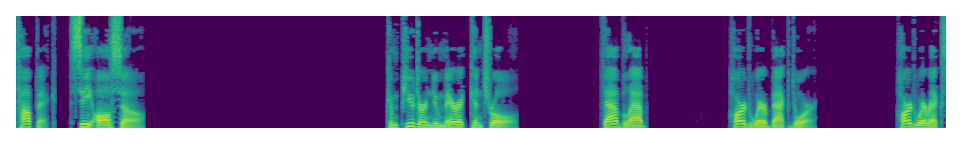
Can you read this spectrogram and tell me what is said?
Topic. See also. Computer numeric control. Fab Lab. Hardware backdoor. HardwareX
